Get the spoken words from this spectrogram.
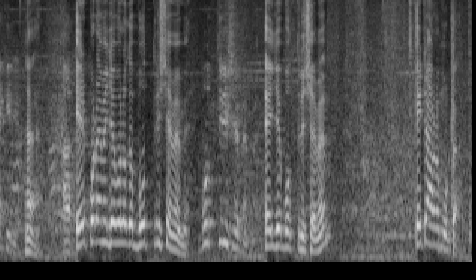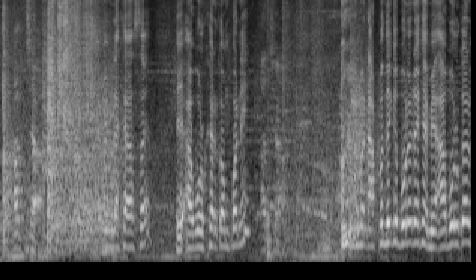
একই রেট হ্যাঁ। এরপরে আমি যাব লোকে বত্রিশ এম এম বত্রিশ এম এম এই যে বত্রিশ এম এম এটা আরও মোটা। আচ্ছা। লেখা আছে এই আবুল খায়ের কোম্পানি। আচ্ছা। আপনাদেরকে বলে রেখে আমি আবুল খান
